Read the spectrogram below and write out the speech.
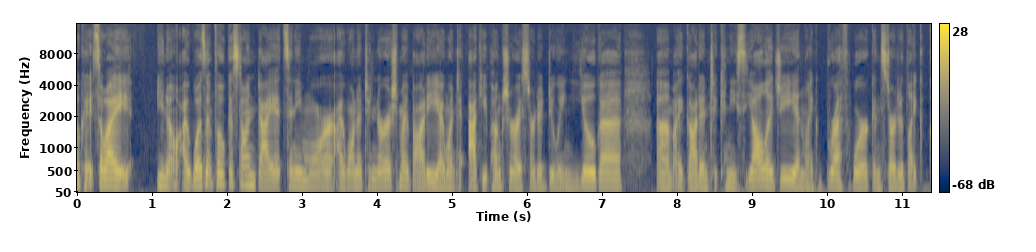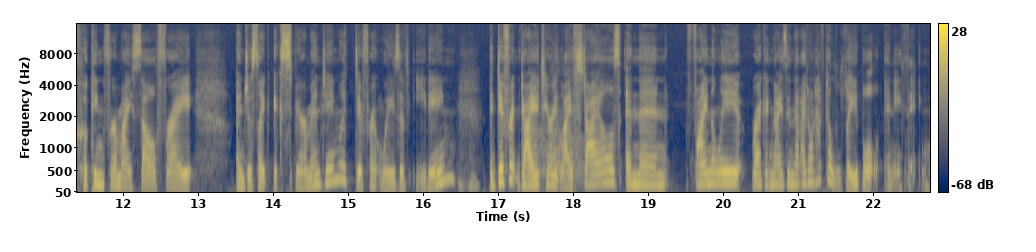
Okay, so I, you know, I wasn't focused on diets anymore. I wanted to nourish my body. I went to acupuncture. I started doing yoga. Um, I got into kinesiology and like breath work and started like cooking for myself, right? And just like experimenting with different ways of eating, uh, different dietary lifestyles. And then finally recognizing that I don't have to label anything,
